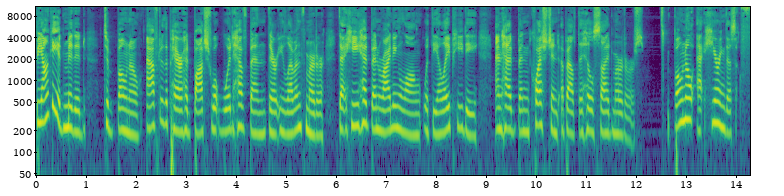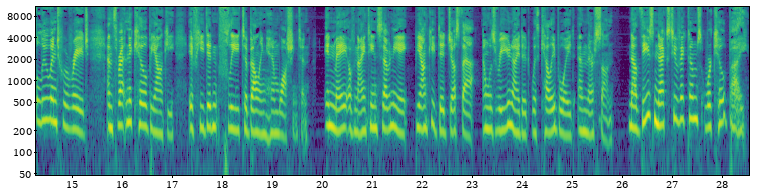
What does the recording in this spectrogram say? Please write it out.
Bianchi admitted to Buono after the pair had botched what would have been their 11th murder that he had been riding along with the LAPD and had been questioned about the Hillside murderers. Buono, at hearing this, flew into a rage and threatened to kill Bianchi if he didn't flee to Bellingham, Washington. In May of 1978, Bianchi did just that and was reunited with Kelly Boyd and their son. Now, these next two victims were killed by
